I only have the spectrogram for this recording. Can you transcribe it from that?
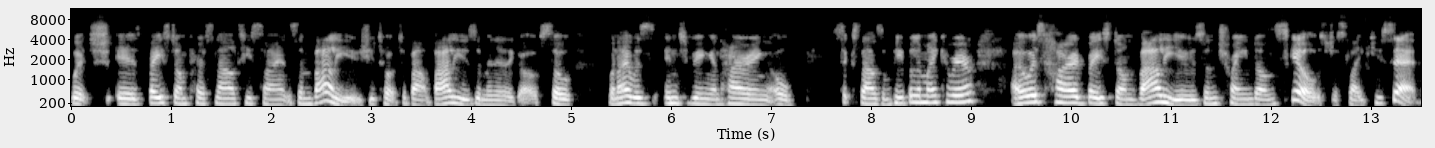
which is based on personality science and values. You talked about values a minute ago. So when I was interviewing and hiring, oh, 6,000 people in my career, I always hired based on values and trained on skills, just like you said.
